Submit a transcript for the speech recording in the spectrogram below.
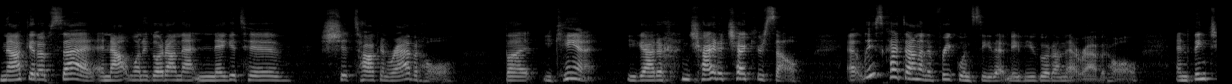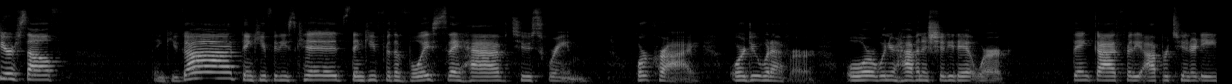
not get upset and not want to go down that negative shit talking rabbit hole. But you can't. You got to try to check yourself. At least cut down on the frequency that maybe you go down that rabbit hole and think to yourself, thank you, God. Thank you for these kids. Thank you for the voice they have to scream. or cry or do whatever, or when you're having a shitty day at work. Thank God for the opportunity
